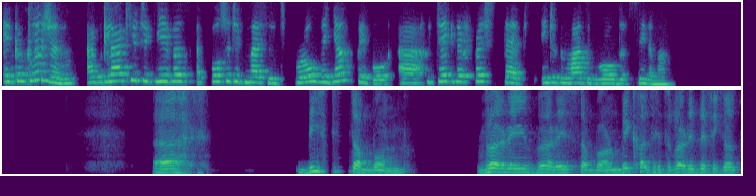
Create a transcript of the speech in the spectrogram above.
In conclusion, I would like you to give us a positive message for all the young people uh, who take their first steps into the magic world of cinema. Uh, be stubborn, very, very stubborn because it's very difficult.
